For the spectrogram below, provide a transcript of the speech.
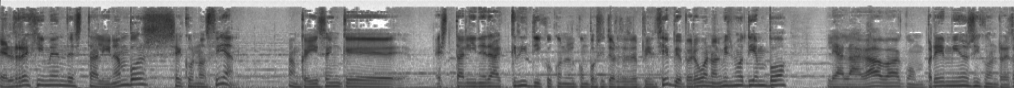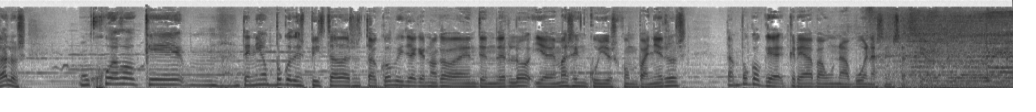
El régimen de Stalin, ambos se conocían, aunque dicen que Stalin era crítico con el compositor desde el principio, pero bueno, al mismo tiempo le halagaba con premios y con regalos. Un juego que mm, tenía un poco despistado a Sostakovich ya que no acaba de entenderlo y además en cuyos compañeros tampoco creaba una buena sensación.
